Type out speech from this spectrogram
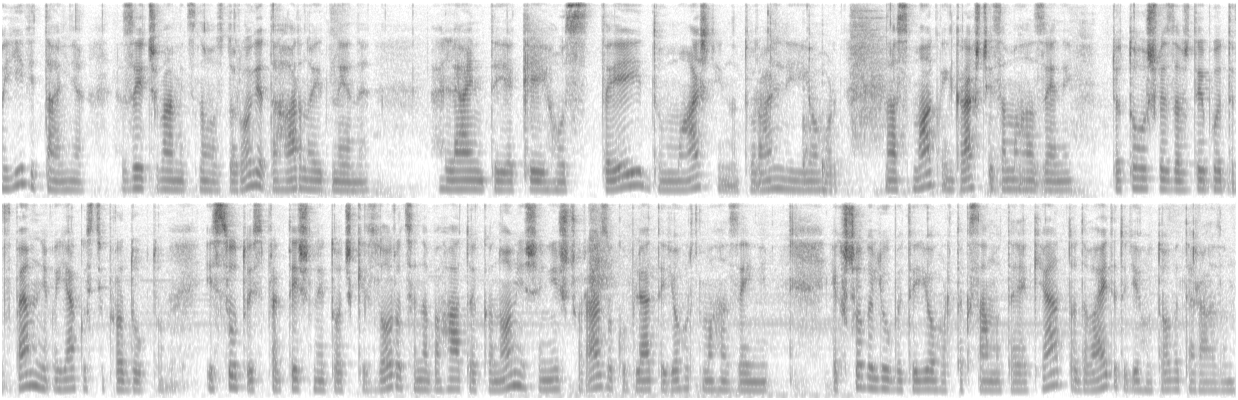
Мої вітання. Зичу вам міцного здоров'я та гарної днини. Гляньте, який густий, домашній, натуральний йогурт. На смак він кращий за магазини. До того ж, ви завжди будете впевнені у якості продукту. І суто із практичної точки зору це набагато економніше, ніж щоразу купляти йогурт в магазині. Якщо ви любите йогурт так само, так як я, то давайте тоді готувати разом.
